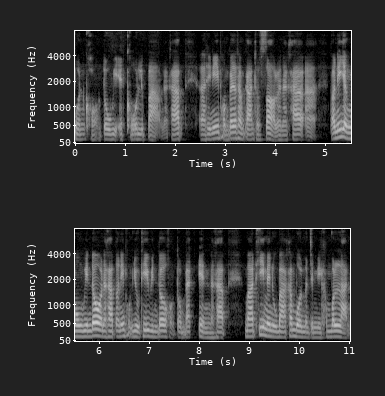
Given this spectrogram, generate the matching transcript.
บนของตัว vs code หรือเปล่านะครับทีนี้ผมก็จะทำการทดสอบแล้วนะครับอตอนนี้อย่างงง Windows นะครับ ตอนนี้ผมอยู่ที่ Windows ของตัว backend นะครับ มาที่เมนูบาร์ข้างบนมันจะมีคำว่า run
